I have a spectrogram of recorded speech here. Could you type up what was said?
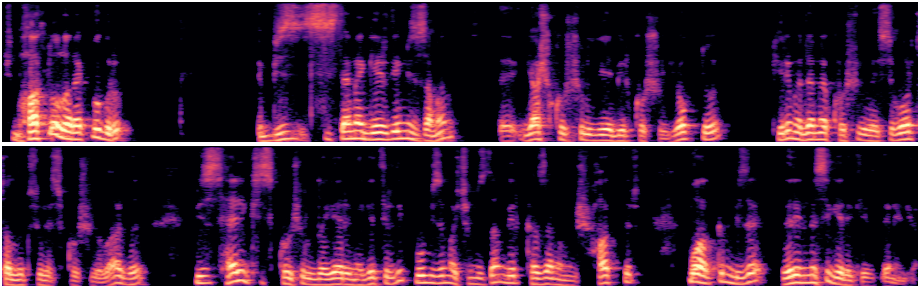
Şimdi haklı olarak bu grup biz sisteme girdiğimiz zaman e, yaş koşulu diye bir koşul yoktu. Prim ödeme koşulu ve sigortalılık süresi koşulu vardı. Biz her ikisi koşulu da yerine getirdik. Bu bizim açımızdan bir kazanılmış haktır. Bu hakkın bize verilmesi gerekir deniliyor.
